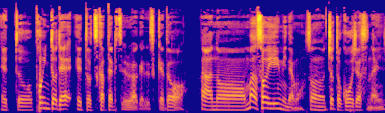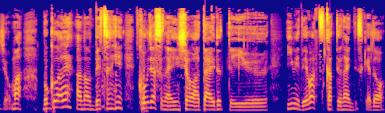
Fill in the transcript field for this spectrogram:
えっと、ポイントで、えっと、使ったりするわけですけど、あのまあそういう意味でも、そのちょっとゴージャスな印象。まあ僕はね、あの別に ゴージャスな印象を与えるっていう意味では使ってないんですけど、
